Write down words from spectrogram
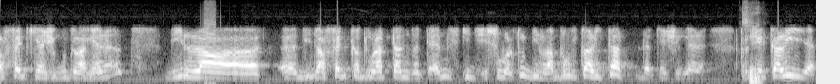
el fet que hi ha hagut la guerra, dins, la, eh, dins el fet que ha durat tant de temps i, i sobretot dins la brutalitat d'aquesta guerra. Perquè sí. calia,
